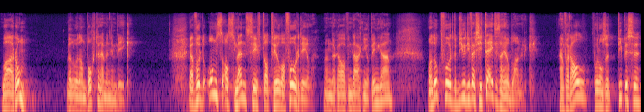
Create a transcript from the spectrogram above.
waarom willen we dan bochten hebben in beken? Ja, voor ons als mens heeft dat heel wat voordelen. En daar gaan we vandaag niet op ingaan. Want ook voor de biodiversiteit is dat heel belangrijk. En vooral voor onze typische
